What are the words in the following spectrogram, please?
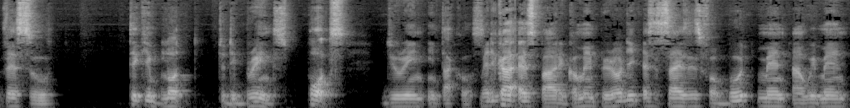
vessel taking blood to the brain spots during intercourse. Medical experts recommend periodic exercises for both men and women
